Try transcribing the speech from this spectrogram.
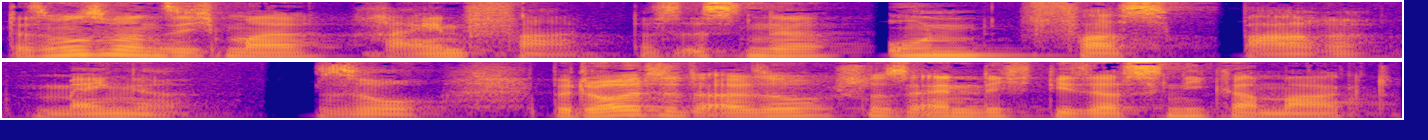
Das muss man sich mal reinfahren. Das ist eine unfassbare Menge. So. Bedeutet also schlussendlich, dieser Sneakermarkt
